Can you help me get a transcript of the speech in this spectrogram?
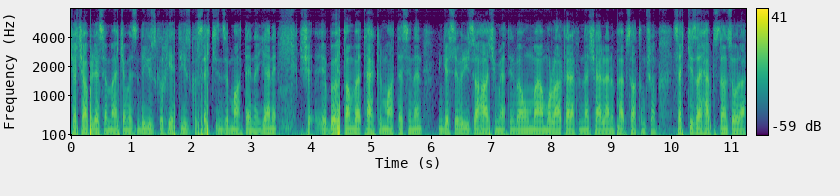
Şəki Apellyasiya Məhkəməsində 147-148-ci maddə ilə, yəni e, böhtan və təhqir maddəsi ilə Mingəçevir İcra Hakimiyyətinin və onun məmurları tərəfindən şəhərlənib həbsə atılmışam. 8 ay həbsdən sonra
